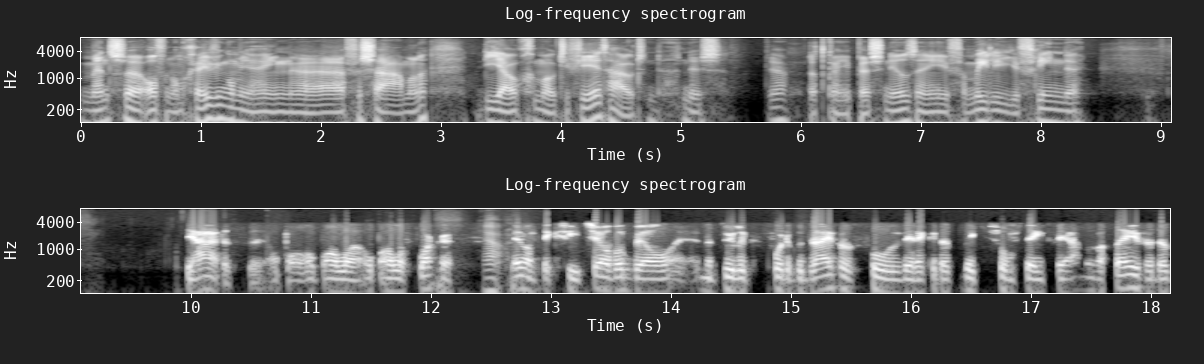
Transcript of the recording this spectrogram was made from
Mensen of een omgeving om je heen uh, verzamelen die jou gemotiveerd houdt. Dus ja, dat kan je personeel zijn, je familie, je vrienden. Ja, dat, op, op, alle, op alle vlakken. Ja. Ja, want ik zie het zelf ook wel natuurlijk voor de bedrijven waarvoor we werken, dat, dat je soms denkt van ja, maar wacht even, dat,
